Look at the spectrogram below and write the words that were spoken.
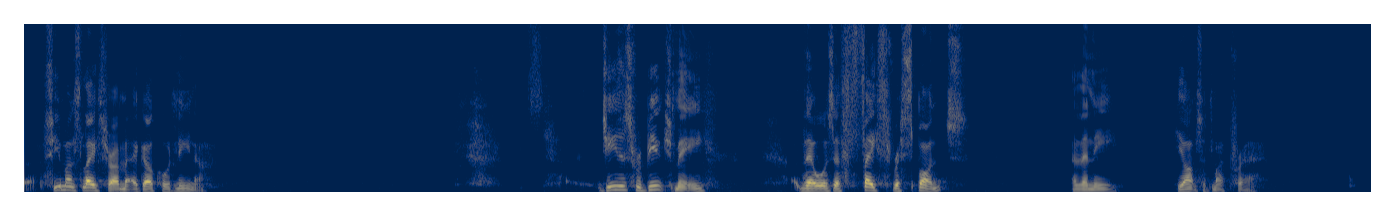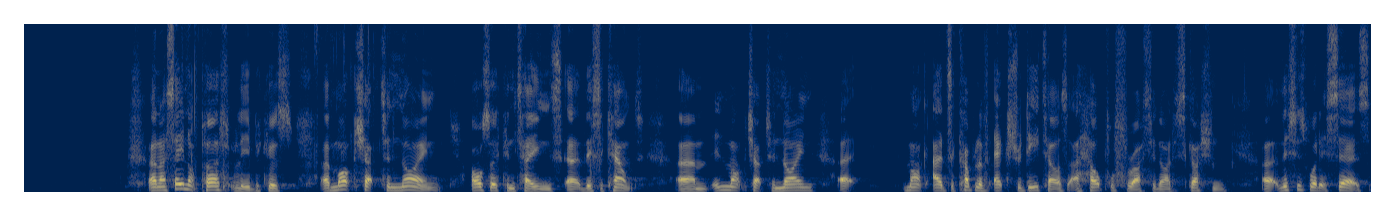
A few months later, I met a girl called Nina. Jesus rebuked me. There was a faith response, and then he, he answered my prayer. And I say not perfectly because uh, Mark chapter 9 also contains uh, this account. Um, in Mark chapter 9, uh, Mark adds a couple of extra details that are helpful for us in our discussion. Uh, this is what it says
